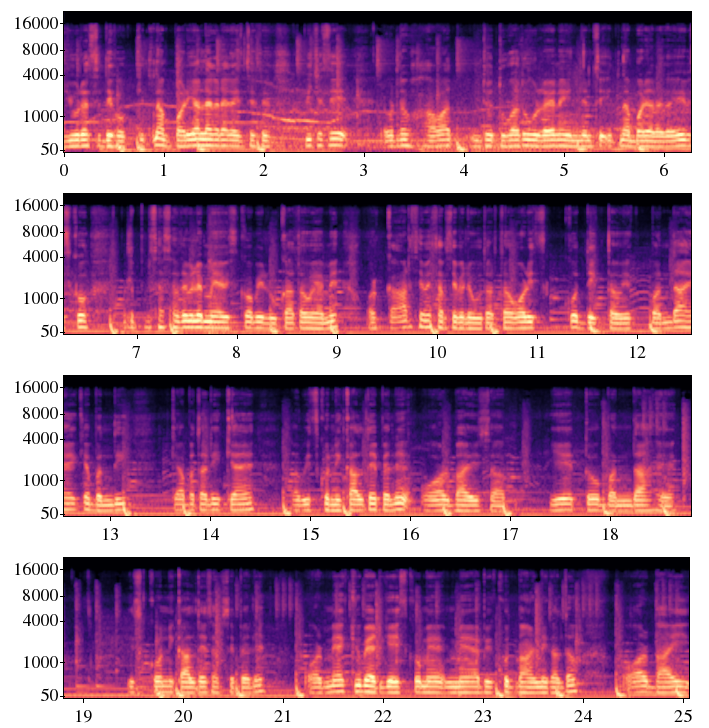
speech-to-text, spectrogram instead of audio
यूरस से देखो, कितना बढ़िया लग रहा है इससे से पीछे से मतलब हवा, जो धुआँ तो उड़ रहा है ना इंजन से, इतना बढ़िया लग रहा है। इसको मतलब सबसे पहले मैं इसको अभी रुकाता हूँ हमें और कार से मैं सबसे पहले उतरता हूँ, और इसको देखता हूँ। एक बंदा है क्या, बंदी? क्या पता नहीं क्या है। अब इसको निकालते पहले, और भाई साहब, ये तो बंदा है। इसको निकालते सबसे पहले। और मैं क्यों बैठ गया इसको? मैं मैं अभी खुद बाहर निकलता हूँ। और भाई,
